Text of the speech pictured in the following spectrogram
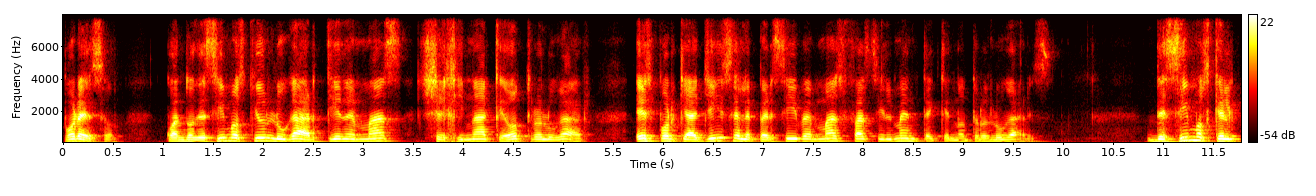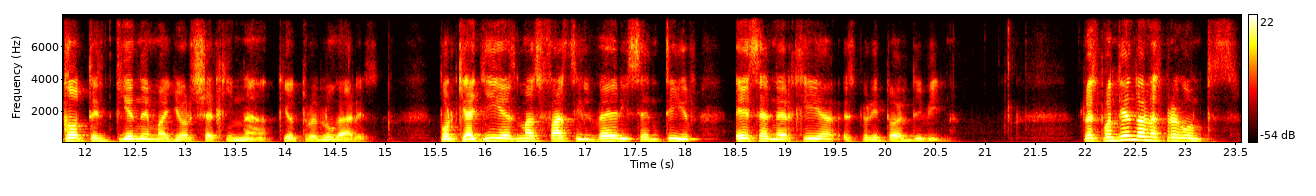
Por eso, cuando decimos que un lugar tiene más Shejina que otro lugar, es porque allí se le percibe más fácilmente que en otros lugares. Decimos que el Kotel tiene mayor Shejina que otros lugares, porque allí es más fácil ver y sentir esa energía espiritual divina. Respondiendo a las preguntas,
